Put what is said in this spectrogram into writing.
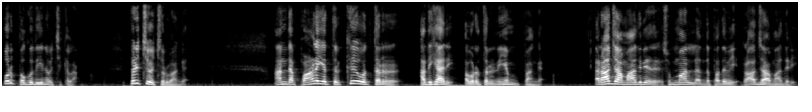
ஒரு பகுதின்னு வச்சுக்கலாம். பிரித்து வச்சுருவாங்க. அந்த பாளையத்திற்கு ஒருத்தர் அதிகாரி அவர் ஒருத்தர் நியமிப்பாங்க. ராஜா மாதிரி அது சும்மா இல்லை அந்த பதவி ராஜா மாதிரி.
